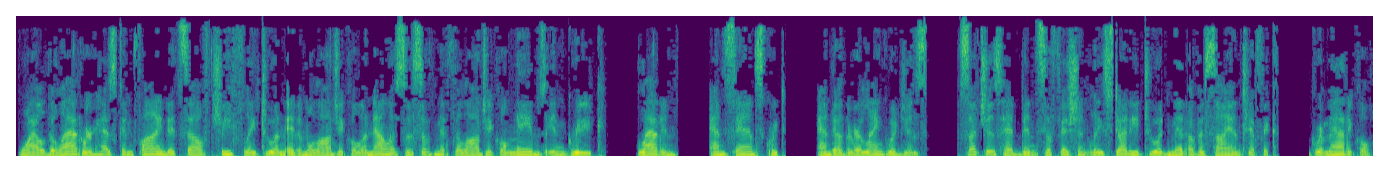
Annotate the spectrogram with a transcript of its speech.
while the latter has confined itself chiefly to an etymological analysis of mythological names in Greek, Latin, and Sanskrit, and other languages such as had been sufficiently studied to admit of a scientific, grammatical,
